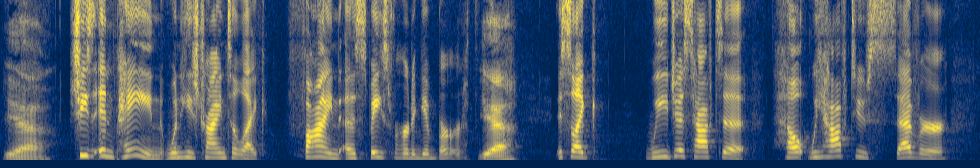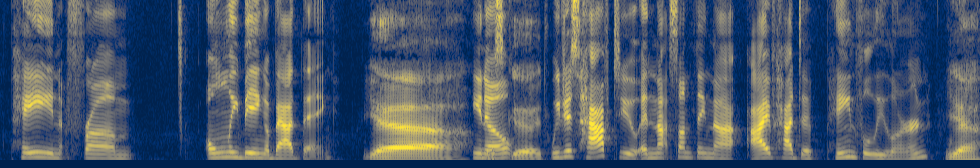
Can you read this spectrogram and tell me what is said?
yeah. She's in pain when he's trying to like find a space for her to give birth. Yeah. It's like we just have to help we have to sever pain from only being a bad thing. Yeah. You That's know? good. We just have to and that's something that I've had to painfully learn. Yeah.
